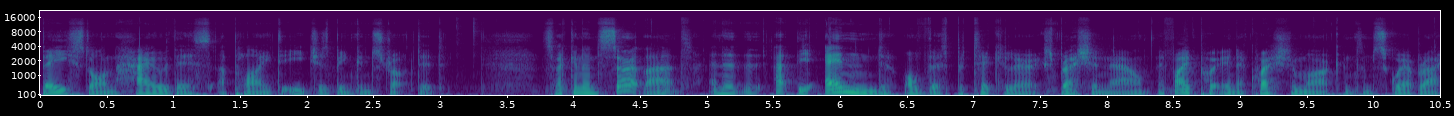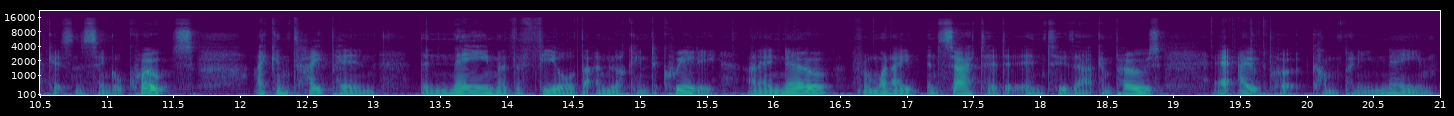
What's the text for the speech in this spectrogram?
based on how this apply to each has been constructed. So I can insert that, and at the, at the end of this particular expression now, if I put in a question mark and some square brackets and single quotes, I can type in the name of the field that I'm looking to query. And I know from when I inserted into that compose, it output company name.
